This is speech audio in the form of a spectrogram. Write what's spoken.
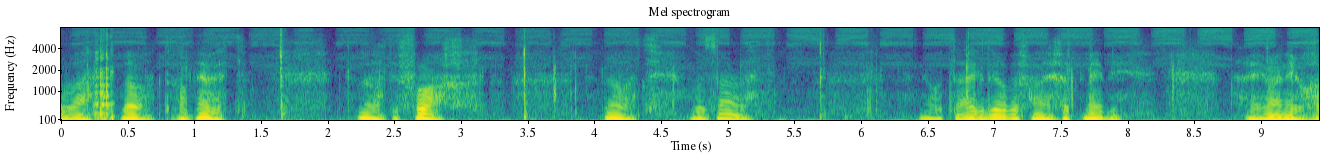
חתולה, לא, תרנבת, לא, תפוח, לא, גוזל, אני רוצה להגדיר בפניך את מייבי. האם אני אוכל?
